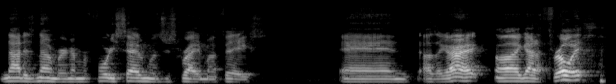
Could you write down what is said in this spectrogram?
not his number. Number 47 was just right in my face. And I was like, all right, well, I got to throw it.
